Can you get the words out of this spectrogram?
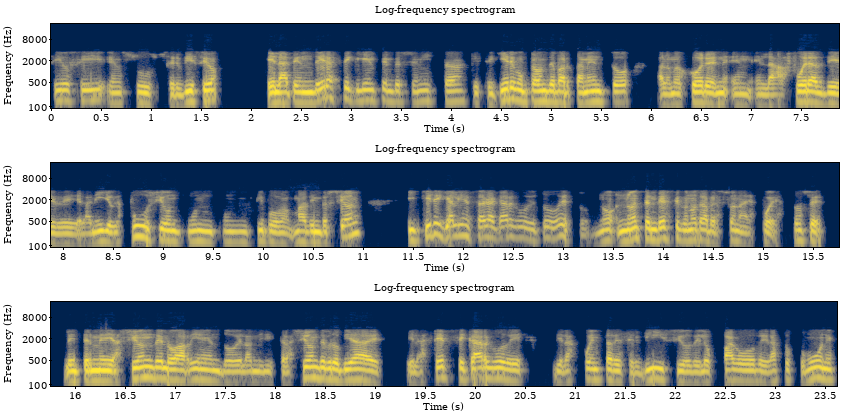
sí o sí, en su servicio el atender a este cliente inversionista que se quiere comprar un departamento, a lo mejor en, en, en las afueras del de, anillo de Espucio, un, un, tipo más de inversión, y quiere que alguien se haga cargo de todo esto, no, entenderse con otra persona después. Entonces, la intermediación de los arriendos, de la administración de propiedades, el hacerse cargo de, las cuentas de servicio, de los pagos de gastos comunes,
